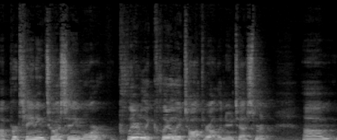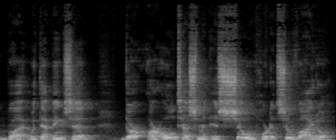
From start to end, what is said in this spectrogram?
uh, pertaining to us anymore. Clearly, clearly taught throughout the New Testament. Um, but with that being said, our Old Testament is so important, so vital,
